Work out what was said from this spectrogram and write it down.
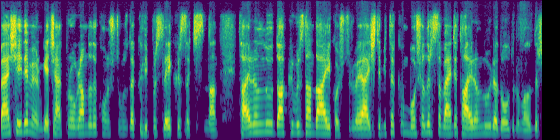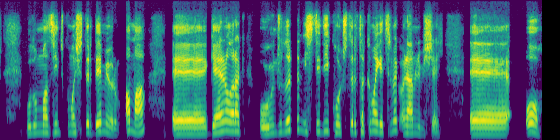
ben şey demiyorum. Geçen programda da konuştuğumuzda Clippers Lakers açısından Tyron Lue Doug Rivers'dan daha iyi koçtur veya işte bir takım boşalırsa bence Tyron Lue ile doldurulmalıdır. Bulunmaz Hint kumaşıdır demiyorum ama e, genel olarak oyuncuların istediği koçları takıma getirmek önemli bir şey. E, o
